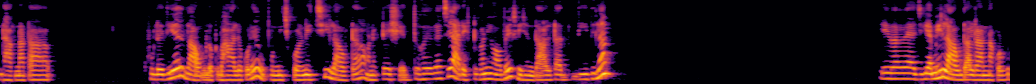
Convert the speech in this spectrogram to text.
ঢাকনাটা খুলে দিয়ে লাউগুলোকে ভালো করে উপর নিচ করে নিচ্ছি। লাউটা অনেকটাই সেদ্ধ হয়ে গেছে আর একটুখানি হবে, সেই জন্য ডালটা দিয়ে দিলাম। এইভাবে আজকে আমি লাউ ডাল রান্না করব।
